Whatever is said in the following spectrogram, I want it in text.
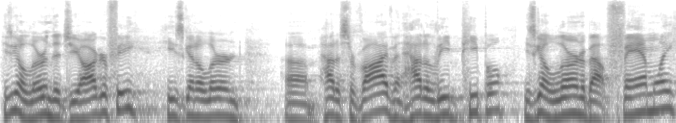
He's going to learn the geography. He's going to learn um, how to survive and how to lead people. He's going to learn about family,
